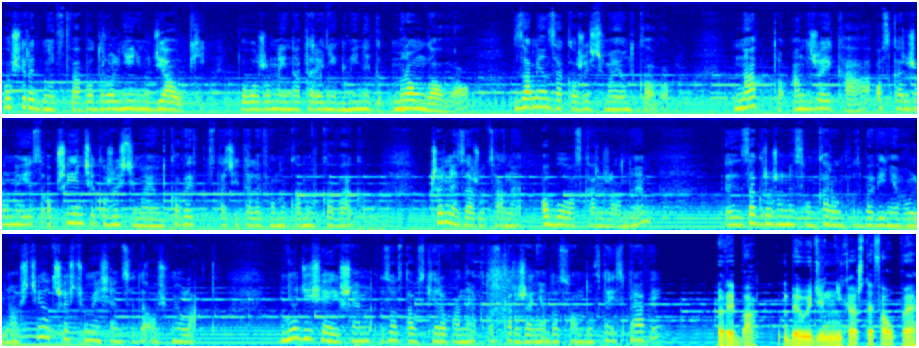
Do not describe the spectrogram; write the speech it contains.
pośrednictwa w odrolnieniu działki położonej na terenie gminy Mrągowo w zamian za korzyść majątkową. Nadto Andrzej K. oskarżony jest o przyjęcie korzyści majątkowej w postaci telefonu komórkowego. Czyny zarzucane obu oskarżonym y, zagrożone są karą pozbawienia wolności od 6 miesięcy do 8 lat. W dniu dzisiejszym został skierowany akt oskarżenia do sądu w tej sprawie. Ryba, były dziennikarz TVP,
